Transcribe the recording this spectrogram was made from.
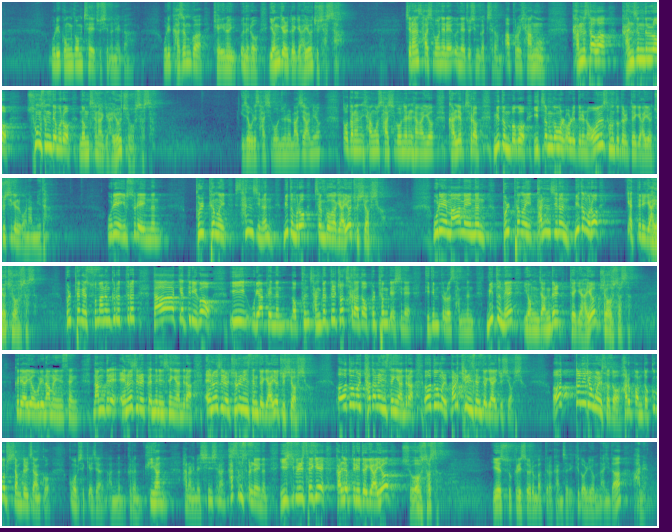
우리 공동체에 주신 은혜가 우리 가정과 개인의 은혜로 연결되게 하여 주셔서 지난 45년의 은혜 주신 것처럼 앞으로 향후 감사와 간증들로 충성됨으로 넘쳐나게 하여 주옵소서. 이제 우리 45년을 맞이하며 또 다른 향후 45년을 향하여 갈렙처럼 믿음 보고 2.0을 올려드리는 온 성도들 되게 하여 주시길 원합니다. 우리의 입술에 있는 불평의 산지는 믿음으로 정복하게 하여 주시옵시고 우리의 마음에 있는 불평의 단지는 믿음으로 깨뜨리게 하여 주옵소서. 불평의 수많은 그릇들을 다 깨뜨리고 이 우리 앞에 있는 높은 장벽들조차라도 불평 대신에 디딤돌로 삼는 믿음의 용장들 되게 하여 주옵소서. 그리하여 우리 남은 인생 남들의 에너지를 뺏는 인생이 아니라 에너지를 주는 인생 되게 하여 주시옵시고 어둠을 타다는 인생이 아니라 어둠을 밝히는 인생 되게 하여 주시옵시고 어떤 경우에서도 하룻밤도 꿈없이 잠들지 않고 꿈없이 깨지 않는 그런 귀한 하나님의 신실한 가슴 설레이는 21세기의 갈렙들이 되게 하여 주옵소서. 예수 그리스도 이름 받들어 간절히 기도 올리옵나이다. 아멘.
